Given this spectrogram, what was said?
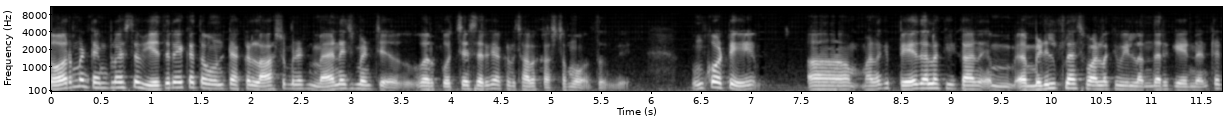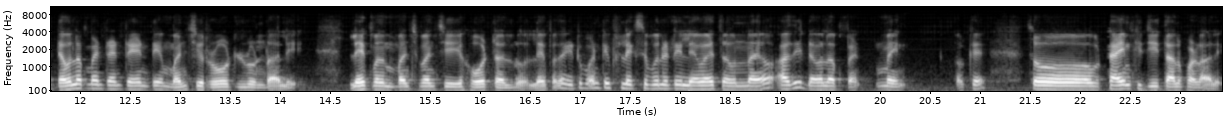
గవర్నమెంట్ ఎంప్లాయీస్తో వ్యతిరేకత ఉంటే అక్కడ లాస్ట్ మినిట్ మేనేజ్మెంట్ వరకు వచ్చేసరికి అక్కడ చాలా కష్టం అవుతుంది. ఇంకోటి మనకి పేదలకి కానీ మిడిల్ క్లాస్ వాళ్ళకి వీళ్ళందరికీ ఏంటంటే డెవలప్మెంట్ అంటే ఏంటి? మంచి రోడ్లు ఉండాలి. లేకపోతే మంచి మంచి హోటళ్ళు లేకపోతే ఇటువంటి ఫ్లెక్సిబిలిటీలు ఏవైతే ఉన్నాయో అది డెవలప్మెంట్ మెయిన్. ఓకే? సో టైంకి జీతాలు పడాలి.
